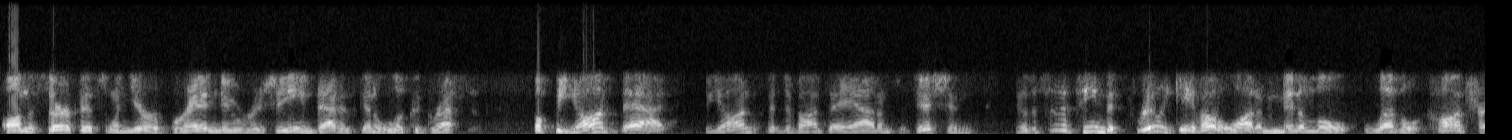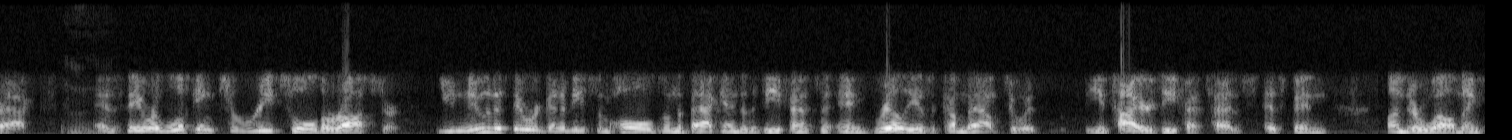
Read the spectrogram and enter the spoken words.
On the surface, when you're a brand new regime, that is going to look aggressive. But beyond that, beyond the Davante Adams addition, you know, this is a team that really gave out a lot of minimal level contracts mm-hmm. as they were looking to retool the roster. You knew that there were going to be some holes on the back end of the defense, and really, as it comes down to it, the entire defense has has been underwhelming.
